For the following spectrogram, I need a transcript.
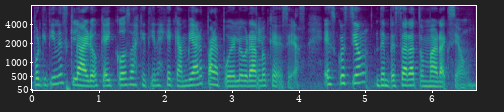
porque tienes claro que hay cosas que tienes que cambiar para poder lograr lo que deseas. Es cuestión de empezar a tomar acción.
